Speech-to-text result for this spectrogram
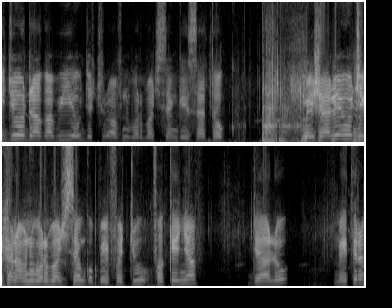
Ijoo daagaa biyyee hojjechuudhaaf nu barbaachisan keessaa tokko meeshaalee hojii kanaaf nu barbaachisan qopheeffachuu fakkeenyaaf jaaloo, meetira,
